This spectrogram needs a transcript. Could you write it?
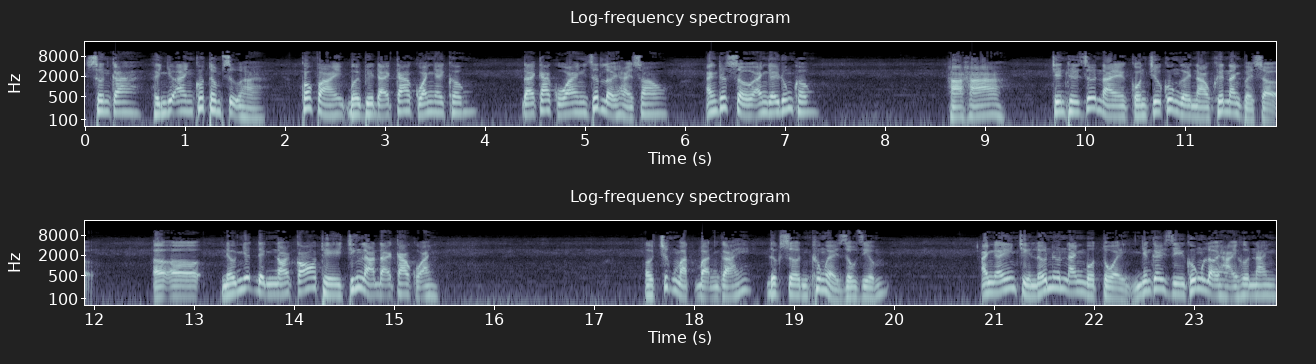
Sơn ca, hình như anh có tâm sự hả? Có phải bởi vì đại ca của anh hay không? Đại ca của anh rất lợi hại sao? Anh rất sợ anh ấy đúng không? Hà hà trên thế giới này còn chưa có người nào khiến anh phải sợ. Ờ ờ Nếu nhất định nói có thì chính là đại cao của anh. Ở trước mặt bạn gái, Đức Sơn không hề giấu giếm. Anh ấy chỉ lớn hơn anh một tuổi, Nhưng cái gì cũng lợi hại hơn anh.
